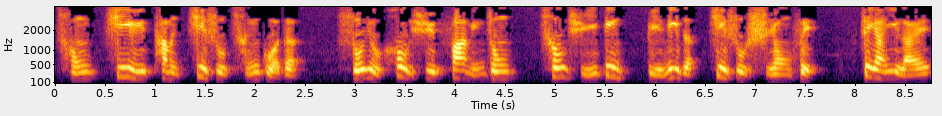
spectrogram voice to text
从基于他们技术成果的所有后续发明中抽取一定比例的技术使用费。这样一来，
